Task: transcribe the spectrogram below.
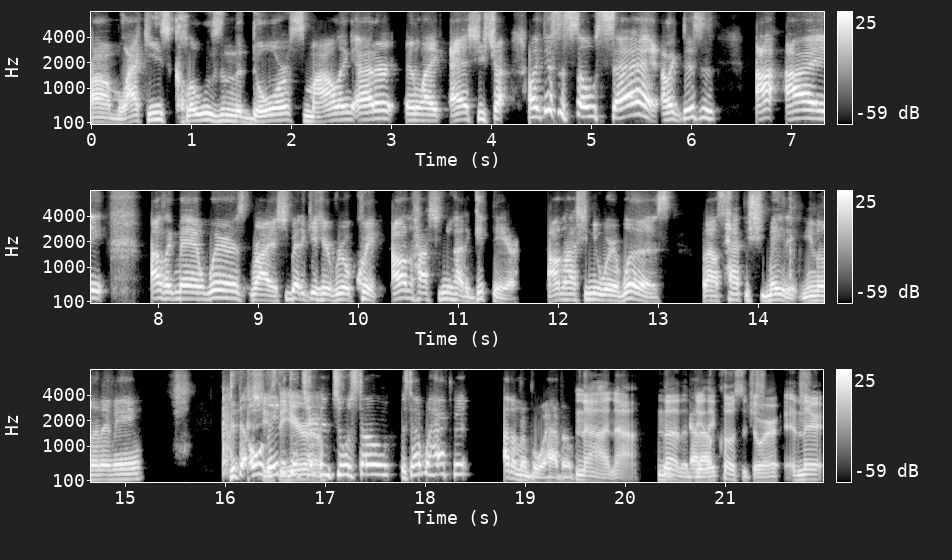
um, lackeys closing the door, smiling at her, and like as she's trying, like this is so sad. Like this is, I, I, I was like, man, where's Raya? She better get here real quick. I don't know how she knew how to get there. I don't know how she knew where it was, but I was happy she made it. You know what I mean? Did the old She's lady the get turned into a stone? Is that what happened? I don't remember what happened. Nah, nah, none of them did. They closed the door, and they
